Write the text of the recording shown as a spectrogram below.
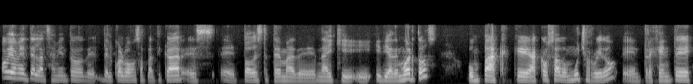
obviamente el lanzamiento de- del cual vamos a platicar es eh, todo este tema de Nike y, y Día de Muertos, un pack que ha causado mucho ruido entre gente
